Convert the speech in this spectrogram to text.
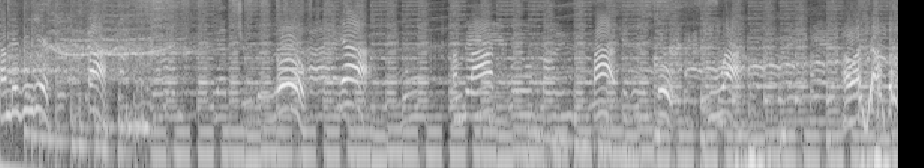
Sambil jinjit. Pas. Tuh. Ya. Pelan-pelan. Pas. Tuh. Dua. Awas jatuh.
